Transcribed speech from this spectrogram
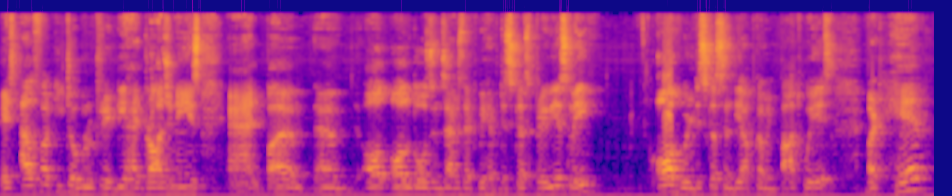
It's alpha ketoglutarate dehydrogenase and um, um, all, all those enzymes that we have discussed previously or we'll discuss in the upcoming pathways. But here,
